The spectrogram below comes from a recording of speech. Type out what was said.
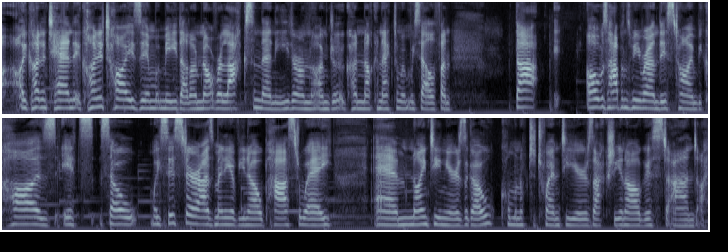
I kind of tend it kind of ties in with me that I'm not relaxing then either. I'm I'm kind of not connecting with myself, and that always happens to me around this time because it's so. My sister, as many of you know, passed away um, 19 years ago, coming up to 20 years actually in August. And I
